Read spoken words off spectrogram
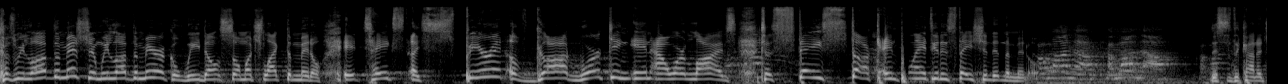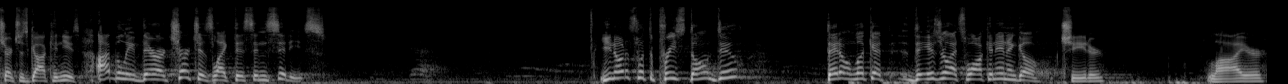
Because we love the mission, we love the miracle. We don't so much like the middle. It takes a spirit of God working in our lives to stay stuck and planted and stationed in the middle. Come on now, come on now. Come This is the kind of churches God can use. I believe there are churches like this in cities. You notice what the priests don't do? They don't look at the Israelites walking in and go, cheater. liar,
